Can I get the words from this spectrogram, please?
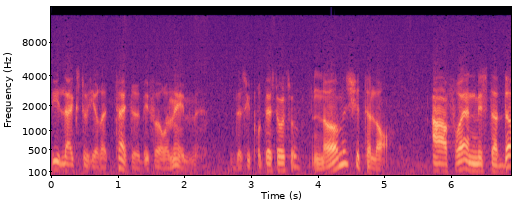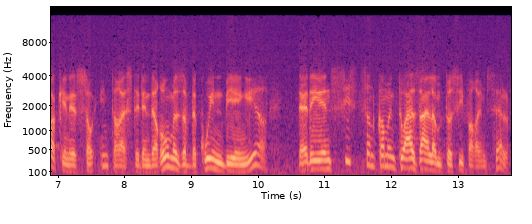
He likes to hear a title before a name. Does he protest also? No, Monsieur Talon. Our friend Mr. Durkin is so interested in the rumors of the Queen being here that he insists on coming to asylum to see for himself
